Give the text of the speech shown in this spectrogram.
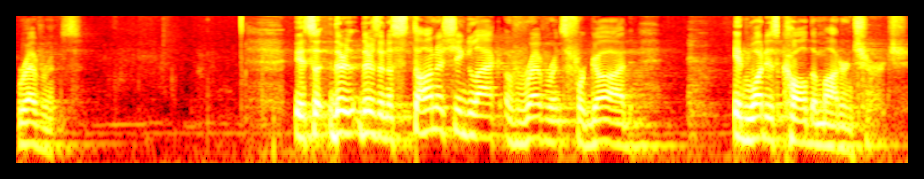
Reverence. It's a, there, there's an astonishing lack of reverence for God in what is called the modern church.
